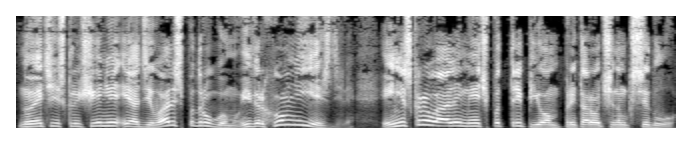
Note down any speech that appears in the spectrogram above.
но эти исключения и одевались по-другому, и верхом не ездили, и не скрывали меч под тряпьем, притороченным к седлу.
